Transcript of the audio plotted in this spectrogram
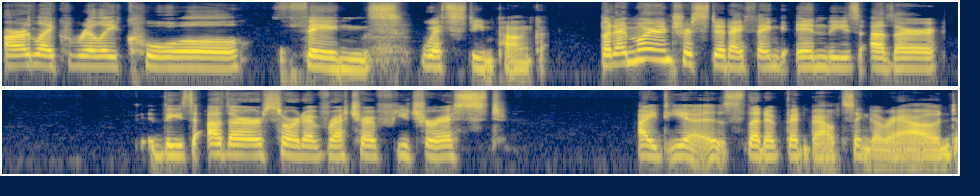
are like really cool things with steampunk. But I'm more interested, I think, in these other these other sort of retro futurist ideas that have been bouncing around.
